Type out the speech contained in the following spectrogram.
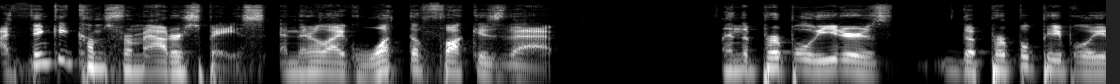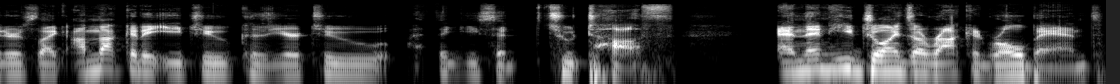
I think it comes from outer space, and they're like, What the fuck is that? And the purple eaters, the purple people eater's like, I'm not gonna eat you because you're too, I think he said too tough. And then he joins a rock and roll band.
